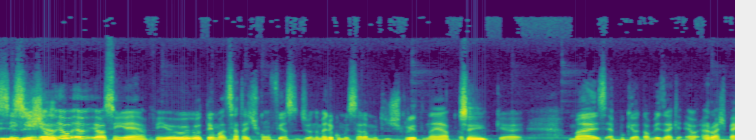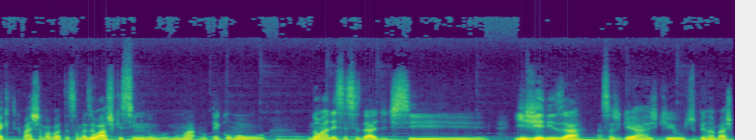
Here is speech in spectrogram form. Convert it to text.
sim, Exigia... sim. Eu, eu, eu, assim, é, enfim, eu, eu, tenho uma certa desconfiança de, da maneira como isso era muito descrito na época. Sim. Porque, é, mas é porque talvez é era o aspecto que mais chamava a atenção, mas eu acho que sim, não, não, não tem como. Não há necessidade de se higienizar essas guerras que os Pinambás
